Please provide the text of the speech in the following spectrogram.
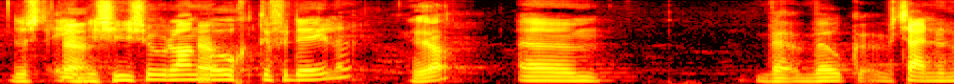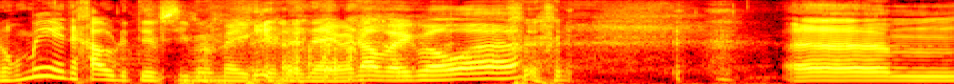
dus de Ja. energie zo lang Ja. mogelijk te verdelen. ja. Ehm, wel- welke, zijn er nog meer de gouden tips die we mee kunnen nemen? Nou ben ik wel... eh, Ehm,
